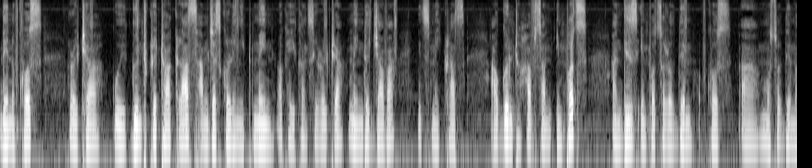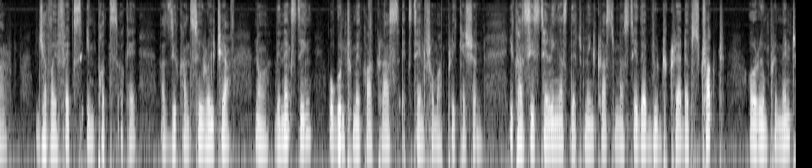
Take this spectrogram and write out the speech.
Then of course right here we're going to create our class. I'm just calling it main. Okay you can see right here main.java it's my class. I'm going to have some imports and these imports all of them of course uh, most of them are javafx imports okay? As you can see right here. Now the next thing we're going to make our class extend from application. You can see it's telling us that main class must either be declared abstract or implement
